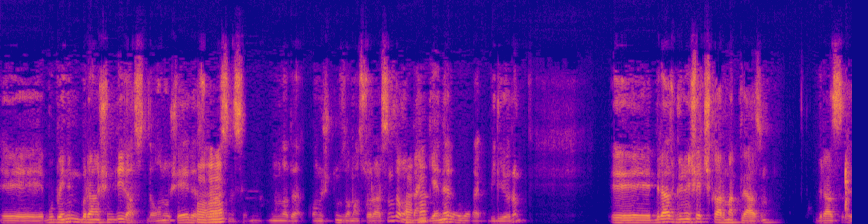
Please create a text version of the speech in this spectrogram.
E, bu benim branşım değil aslında. Onu şeye de sorarsınız. Bununla da konuştuğun zaman sorarsınız ama Hı-hı. ben genel olarak biliyorum. E, biraz güneşe çıkarmak lazım. Biraz e,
